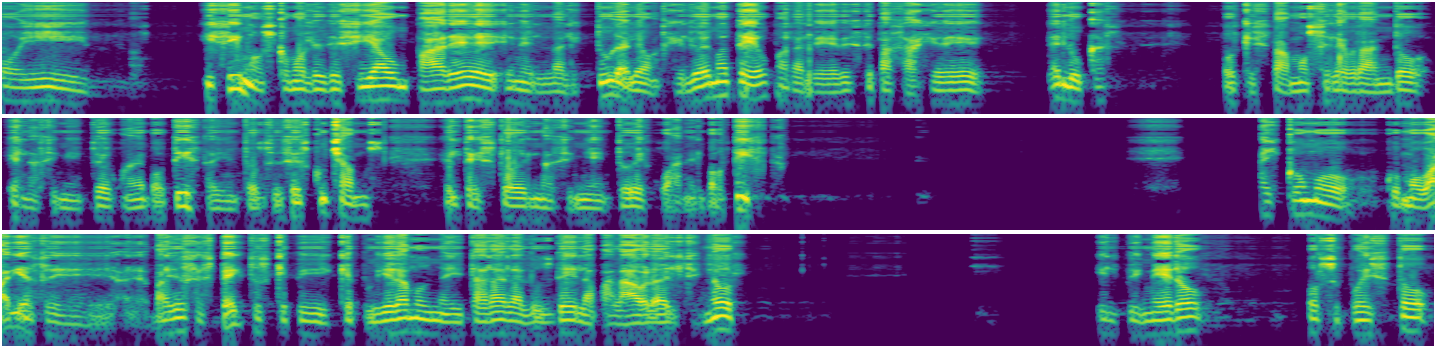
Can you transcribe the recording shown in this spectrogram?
Hoy hicimos, como les decía un padre en la lectura del Evangelio de Mateo, para leer este pasaje de, Lucas, porque estamos celebrando el nacimiento de Juan el Bautista y entonces escuchamos el texto del nacimiento de Juan el Bautista. Hay como, como varias, eh, varios aspectos que, que pudiéramos meditar a la luz de la palabra del Señor. El primero, por supuesto,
